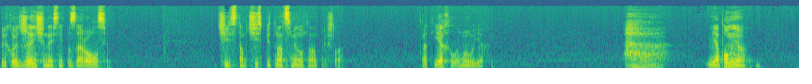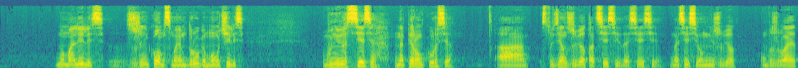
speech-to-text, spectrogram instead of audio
Приходит женщина, я с ней поздоровался. Через, там, через 15 минут она пришла. Отъехала, мы уехали. Я помню, мы молились с Женьком, с моим другом, мы учились в университете на первом курсе, а студент живет от сессии до сессии. На сессии он не живет, он выживает.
